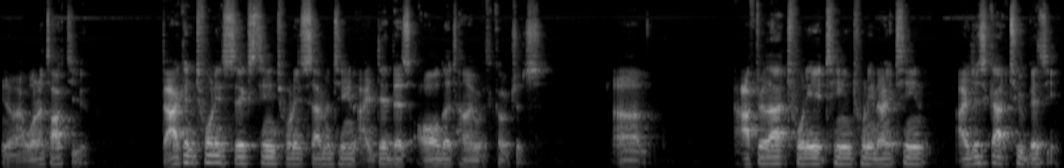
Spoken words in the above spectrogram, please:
you know, I want to talk to you. Back in 2016, 2017, I did this all the time with coaches. Um, after that, 2018, 2019, I just got too busy.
